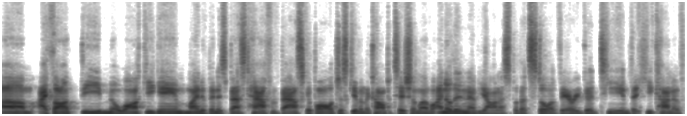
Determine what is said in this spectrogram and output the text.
Um, I thought the Milwaukee game might have been his best half of basketball, just given the competition level. I know they didn't have Giannis, but that's still a very good team that he kind of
